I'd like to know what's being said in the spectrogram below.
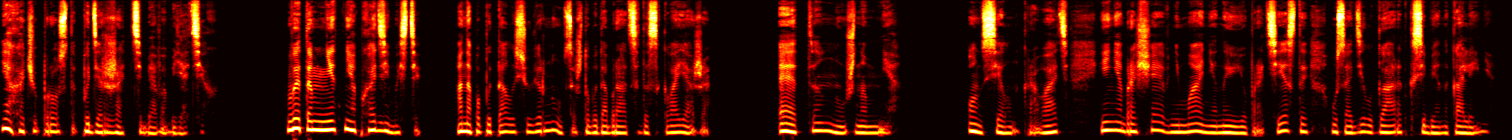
я хочу просто подержать тебя в объятиях. В этом нет необходимости. Она попыталась увернуться, чтобы добраться до саквояжа. Это нужно мне. Он сел на кровать и, не обращая внимания на ее протесты, усадил Гаррет к себе на колени.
